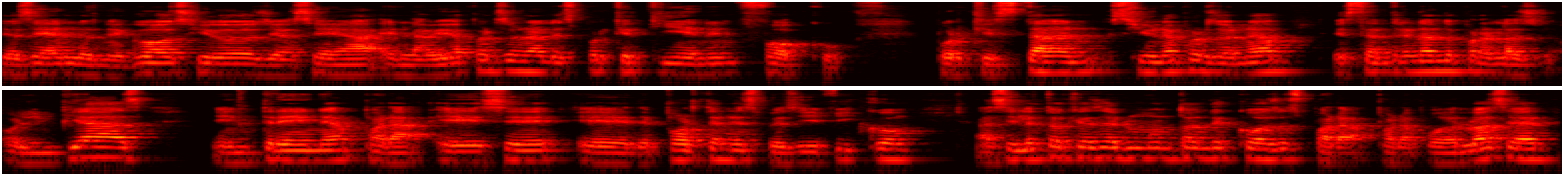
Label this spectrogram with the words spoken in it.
ya sea en los negocios, ya sea en la vida personal, es porque tienen foco. Porque están, si una persona está entrenando para las Olimpiadas, entrena para ese eh, deporte en específico, Así le toca hacer un montón de cosas para, poderlo hacer,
